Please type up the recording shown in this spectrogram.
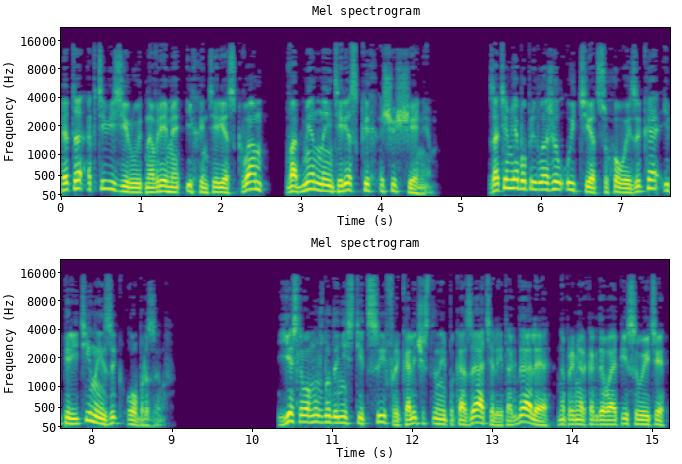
Это активизирует на время их интерес к вам в обмен на интерес к их ощущениям. Затем я бы предложил уйти от сухого языка и перейти на язык образов. Если вам нужно донести цифры, количественные показатели и так далее, например, когда вы описываете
